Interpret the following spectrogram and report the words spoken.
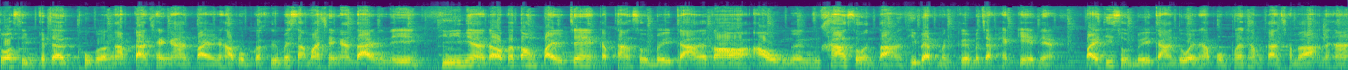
ตัวซิมก็จะถูกระงับการใช้งานไปนะครับผมก็คือไม่สามารถใช้งานได้นั่นเอง ทีนี้เนี่ยเราก็ต้องไปแจ้งกับทางศูนย์บริการ แล้วก็เอาเงินค่าส่วนต่างที่แบบมันเกินมาจากแพ็กเกจเนี่ยไปที่ศูนย์บริการด้วยนะครับผมเพื่อทำการชำระนะฮะ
